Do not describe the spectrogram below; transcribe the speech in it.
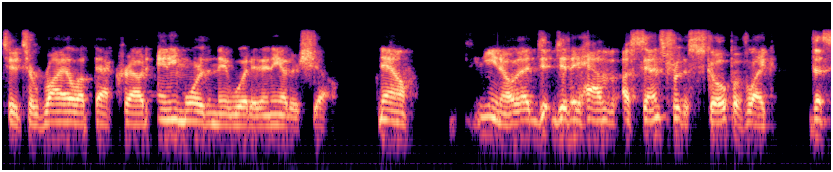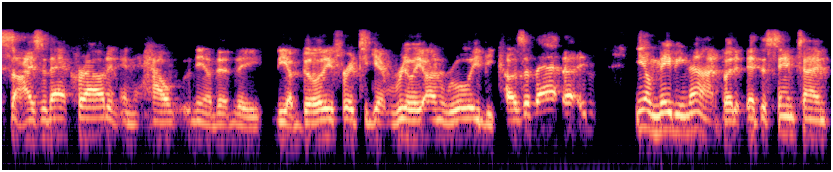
to to rile up that crowd any more than they would at any other show. Now, you know, uh, did, did they have a sense for the scope of like the size of that crowd and, and how you know the, the the ability for it to get really unruly because of that? Uh, you know, maybe not, but at the same time,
